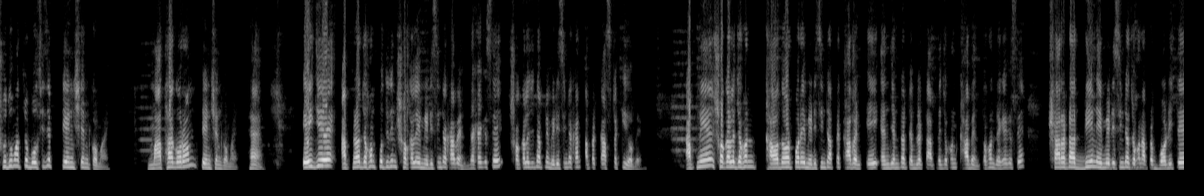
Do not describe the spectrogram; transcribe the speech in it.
শুধুমাত্র বলছি যে টেনশন কমায়। মাথা গরম টেনশন কমায়। হ্যাঁ। এই যে আপনারা যখন প্রতিদিন সকালে মেডিসিনটা খাবেন, দেখা গেছে সকালে যদি আপনি মেডিসিনটা খান, আপনার কাজটা কি হবে? আপনি সকালে যখন খাওয়া দাওয়ার পরে মেডিসিনটা আপনি খাবেন, এই এনজেনটা ট্যাবলেটটা আপনি যখন খাবেন, তখন দেখা গেছে সারাটা দিন এই মেডিসিনটা যখন আপনার বডিতে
